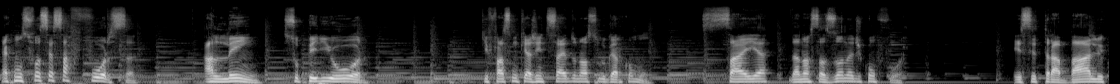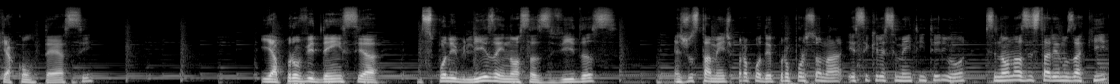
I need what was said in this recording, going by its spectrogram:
é como se fosse essa força além, superior, que faz com que a gente saia do nosso lugar comum, saia da nossa zona de conforto. Esse trabalho que acontece e a providência disponibiliza em nossas vidas é justamente para poder proporcionar esse crescimento interior, senão nós estaremos aqui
